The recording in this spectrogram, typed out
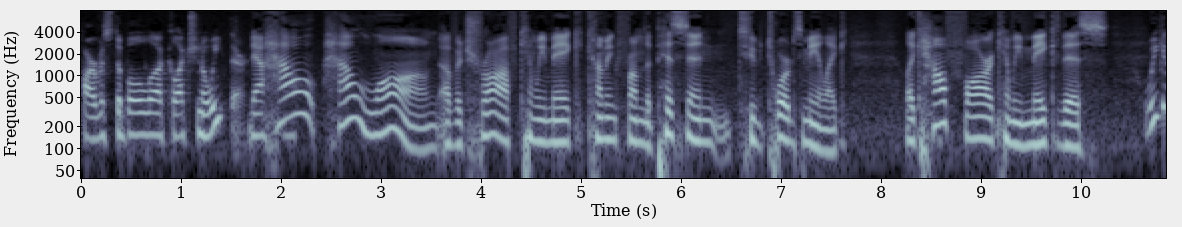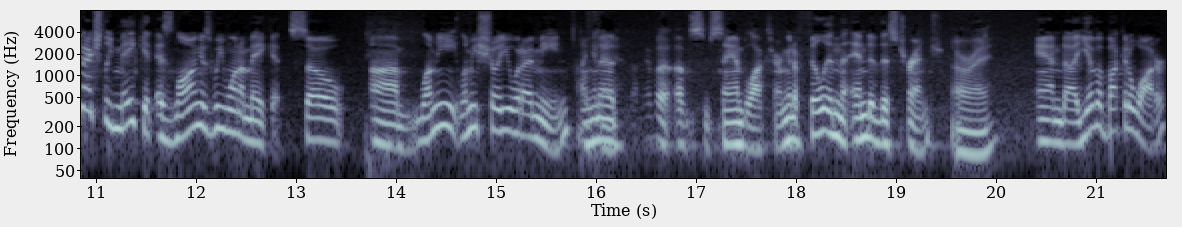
harvestable uh, collection of wheat there. Now, how how long of a trough can we make coming from the piston to towards me? Like, like how far can we make this? We can actually make it as long as we want to make it. So um, let me let me show you what I mean. I'm Okay. gonna I have a, of some sand blocks here. I'm gonna fill in the end of this trench, All right, and uh, you have a bucket of water.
